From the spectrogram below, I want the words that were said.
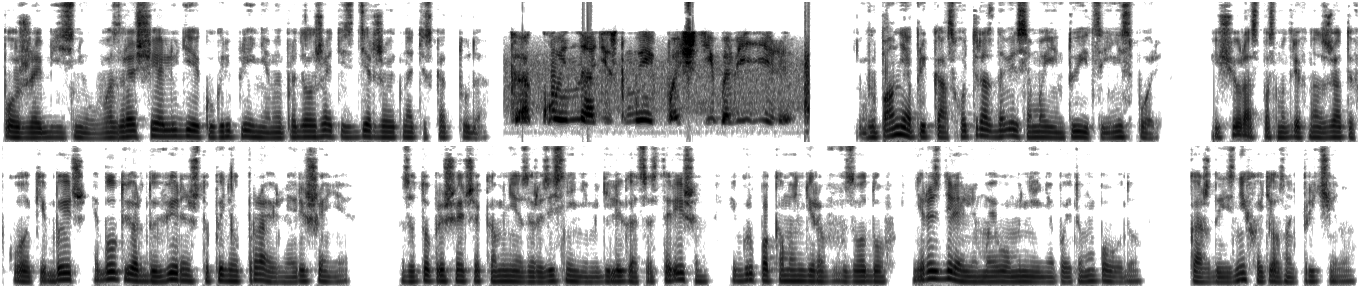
Позже объясню. Возвращая людей к укреплениям и продолжайте сдерживать натиск оттуда. «Какой натиск? Мы их почти победили». Выполняй приказ, хоть раз доверься моей интуиции, не спорь. Еще раз посмотрев на сжатый в кулаки бейдж, я был твердо уверен, что принял правильное решение. Зато пришедшая ко мне за разъяснениями делегация старейшин и группа командиров взводов не разделяли моего мнения по этому поводу. Каждый из них хотел знать причину.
